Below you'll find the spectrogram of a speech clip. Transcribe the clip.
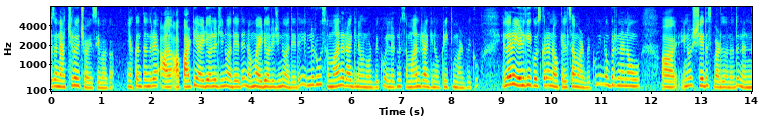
ಇಸ್ ಅ ನ್ಯಾಚುರಲ್ ಚಾಯ್ಸ್ ಇವಾಗ. ಯಾಕಂತಂದರೆ ಆ ಆ ಪಾರ್ಟಿ ಐಡಿಯಾಲಜಿನೂ ಅದೇ ಇದೆ, ನಮ್ಮ ಐಡಿಯಾಲಜಿನೂ ಅದೇ ಇದೆ. ಎಲ್ಲರೂ ಸಮಾನರಾಗಿ ನಾವು ನೋಡಬೇಕು, ಎಲ್ಲರನ್ನೂ ಸಮಾನರಾಗಿ ನಾವು ಪ್ರೀತಿ ಮಾಡಬೇಕು. ಎಲ್ಲರ ಏಳಿಗೆಗೋಸ್ಕರ ನಾವು ಕೆಲಸ ಮಾಡಬೇಕು. ಇನ್ನೊಬ್ಬರನ್ನ ನಾವು ಏನೋ ಛೇದಿಸಬಾರ್ದು ಅನ್ನೋದು ನನ್ನ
